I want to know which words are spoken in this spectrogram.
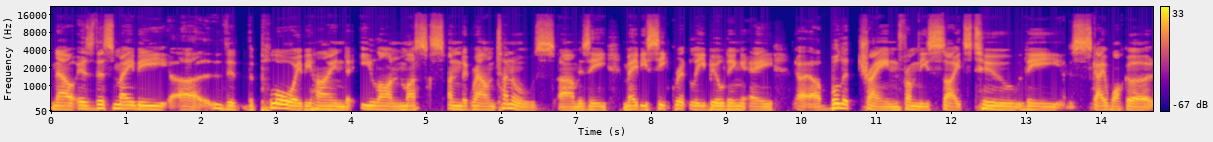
Now, is this maybe uh, the the ploy behind Elon Musk's underground tunnels? Um, is he maybe secretly building a a bullet train from these sites to the Skywalker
